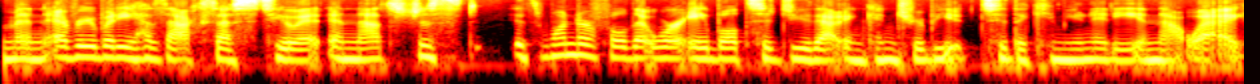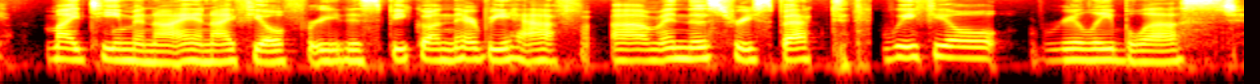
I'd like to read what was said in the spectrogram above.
and everybody has access to it. And that's just, it's wonderful that we're able to do that and contribute to the community in that way. My team and I, and I feel free to speak on their behalf um, in this respect, we feel really blessed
